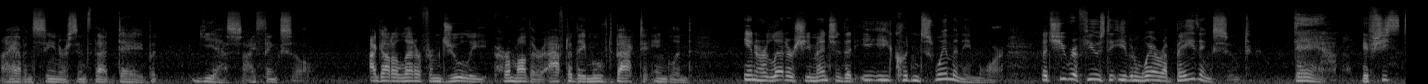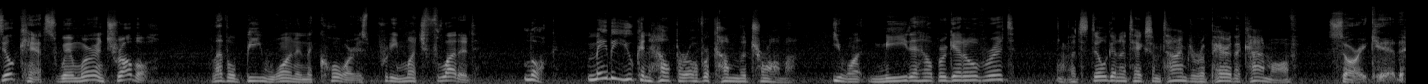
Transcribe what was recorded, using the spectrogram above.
I haven't seen her since that day, but yes, I think so. I got a letter from Julie, her mother, after they moved back to England. In her letter, she mentioned that EE couldn't swim anymore, that she refused to even wear a bathing suit. Damn, if she still can't swim, we're in trouble. Level B1 in the core is pretty much flooded. Look, maybe you can help her overcome the trauma. You want me to help her get over it? Well, it's still gonna take some time to repair the Kamov. Sorry, kid.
